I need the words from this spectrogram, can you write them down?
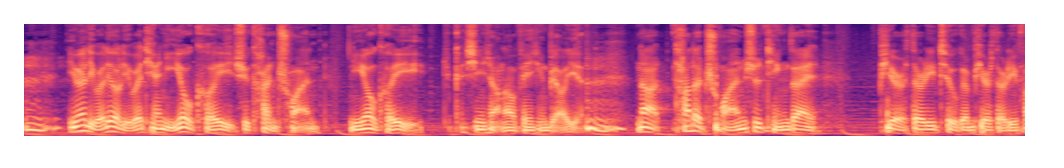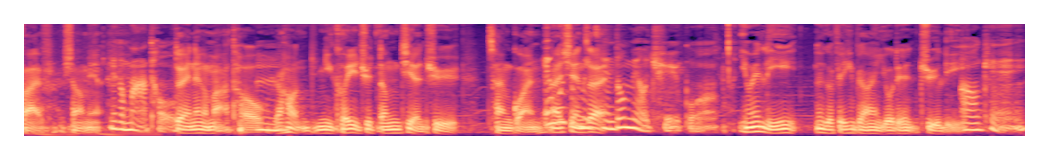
嗯，因为礼拜六、礼拜天你又可以去看船，你又可以欣赏到飞行表演。嗯，那他的船是停在。Pier Thirty Two 跟 Pier Thirty Five 上面那个码头，对那个码头，嗯，然后你可以去登舰去参观。那现在以前都没有去过，因为离那个飞行表演有点距离。OK。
